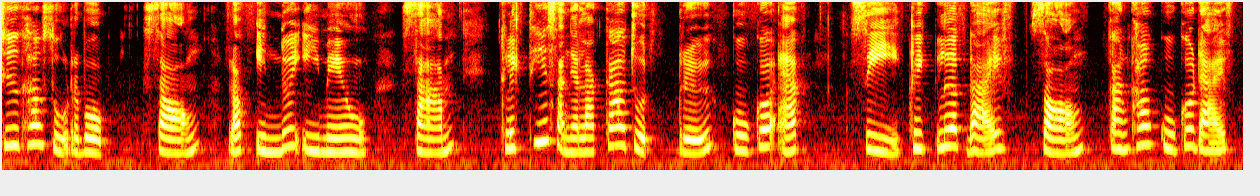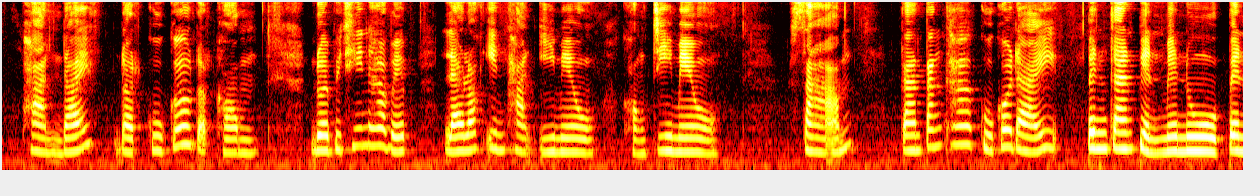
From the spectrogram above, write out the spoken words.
ชื่อเข้าสู่ระบบ 2. ล็อกอินด้วยอีเมล 3. คลิกที่สัญลักษณ์ 9 จุด หรือ Google App 4. คลิกเลือก Drive 2. การเข้า Google Drive ผ่าน drive.google.com โดยไปที่หน้าเว็บ แล้วล็อกอินผ่านอีเมลของ Gmail 3. การตั้งค่า Google Drive เป็นการเปลี่ยนเมนูเป็น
